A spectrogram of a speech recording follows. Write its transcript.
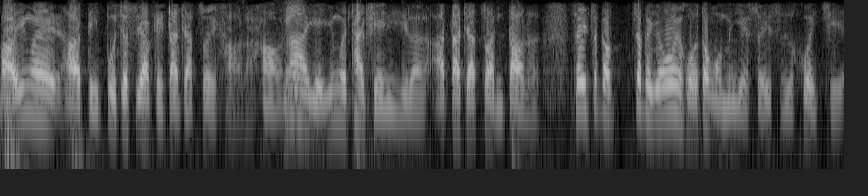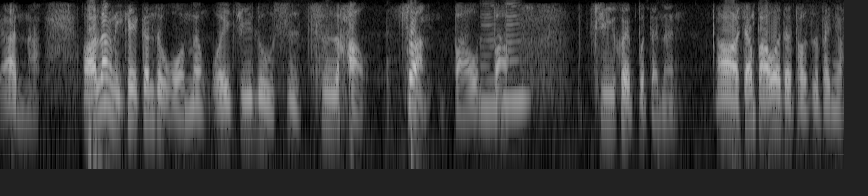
哦，因为啊底部就是要给大家最好了哈，那也因为太便宜了啊，大家赚到了，所以这个这个优惠活动我们也随时会结案呐，啊，让你可以跟着我们维基入市吃好赚饱饱，机会不等人。啊，想把握的投资朋友，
